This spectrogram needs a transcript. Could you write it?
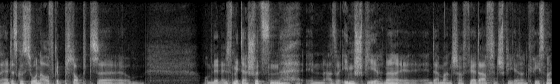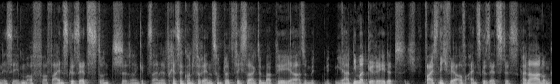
eine Diskussion aufgeploppt äh, um, um den Elfmeterschützen in, also im Spiel, ne, in der Mannschaft, wer darf denn spielen? Und Griesmann ist eben auf, auf eins gesetzt und dann gibt es eine Pressekonferenz und plötzlich sagt Mbappé, ja, also mit, mit mir hat niemand geredet. Ich weiß nicht, wer auf eins gesetzt ist, keine Ahnung.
